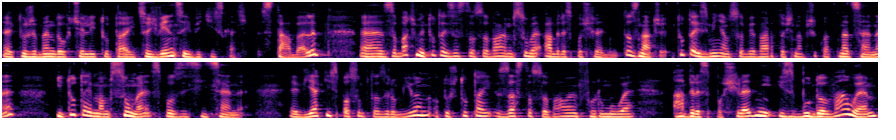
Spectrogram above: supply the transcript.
e, którzy będą chcieli tutaj coś więcej wyciskać z tabel. E, Zobaczmy, tutaj zastosowałem sumę adres pośredni. To znaczy, tutaj zmieniam sobie wartość na przykład na cenę i tutaj mam sumę z pozycji ceny. W jaki sposób to zrobiłem? Otóż tutaj zastosowałem formułę adres pośredni i zbudowałem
